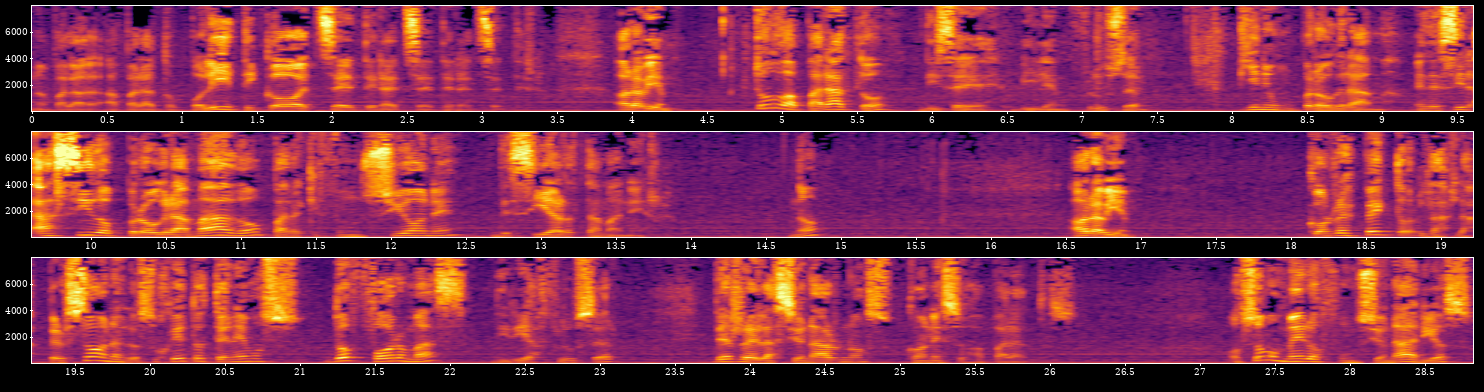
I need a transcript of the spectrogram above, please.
un aparato político, etcétera, etcétera, etcétera. Ahora bien, todo aparato, dice Willem Flusser, tiene un programa, es decir, ha sido programado para que funcione de cierta manera. ¿No? Ahora bien, con respecto a las, las personas, los sujetos, tenemos dos formas, diría Flusser, de relacionarnos con esos aparatos. O somos meros funcionarios,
